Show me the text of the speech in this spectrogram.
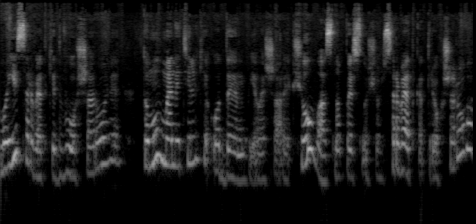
Мої серветки двошарові, тому в мене тільки один білий шар. Якщо у вас написано, що серветка трьохшарова,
